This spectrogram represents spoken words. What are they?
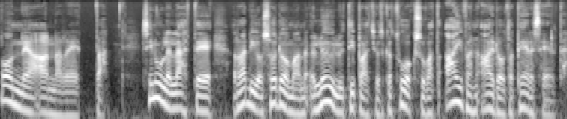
Onnea Anna-Reetta. Sinulle lähtee Radio Sodoman löylytipat, jotka tuoksuvat aivan aidolta perseeltä.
